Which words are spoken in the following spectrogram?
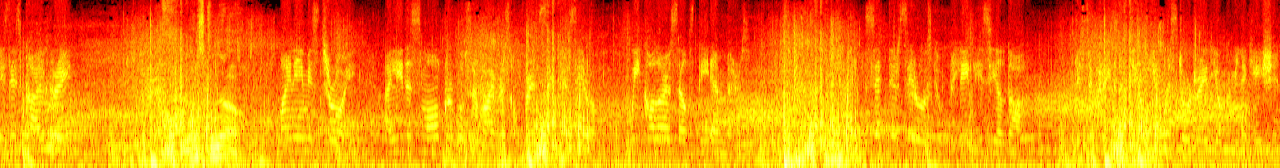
Is this Kyle Crane? Wants to know. My name is Troy. I lead a small group of survivors over in Sector Zero. We call ourselves the Embers. Sector Zero is completely sealed off. Mr. Crane, until you restored radio communication,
